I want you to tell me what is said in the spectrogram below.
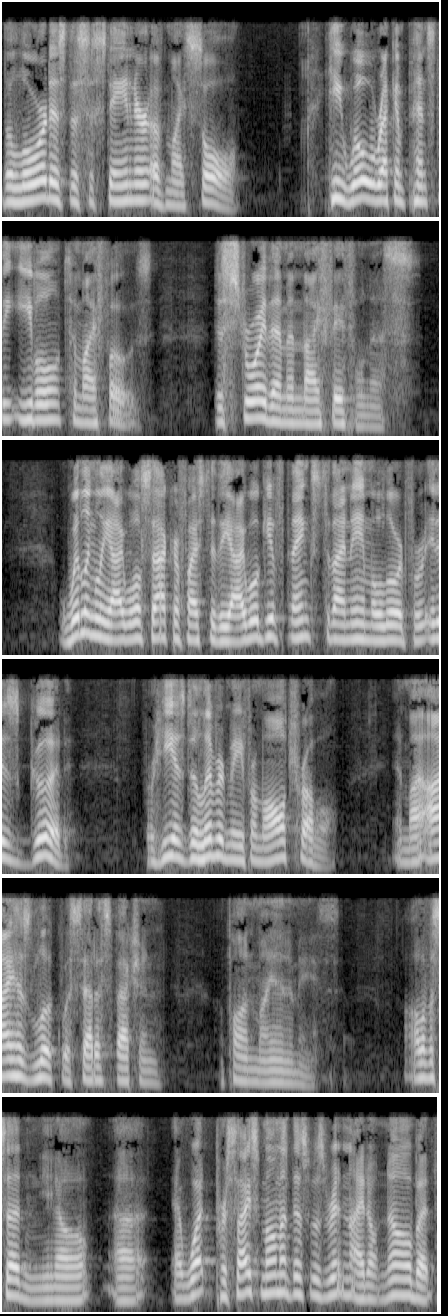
The Lord is the sustainer of my soul. He will recompense the evil to my foes. Destroy them in thy faithfulness. Willingly I will sacrifice to thee. I will give thanks to thy name, O Lord, for it is good. For he has delivered me from all trouble, and my eye has looked with satisfaction upon my enemies. All of a sudden, you know, uh, at what precise moment this was written, I don't know, but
